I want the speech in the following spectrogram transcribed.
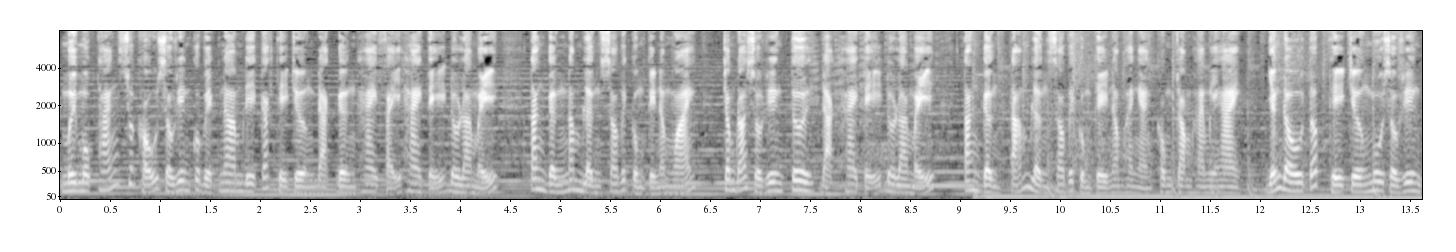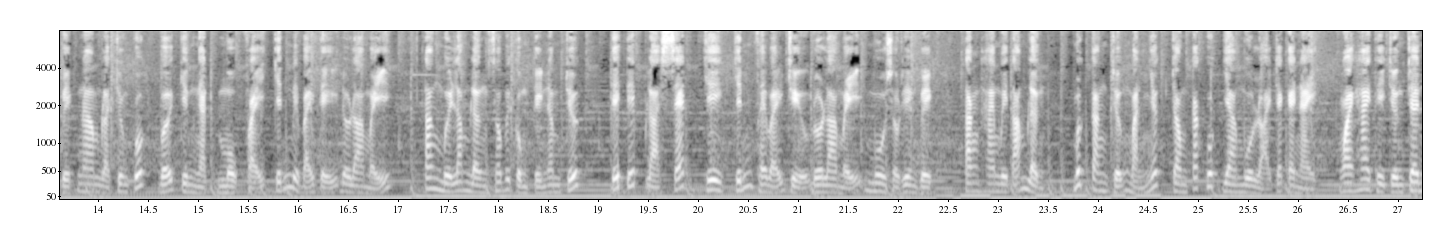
11 tháng xuất khẩu sầu riêng của Việt Nam đi các thị trường đạt gần 2,2 tỷ đô la Mỹ, tăng gần 5 lần so với cùng kỳ năm ngoái. Trong đó sầu riêng tươi đạt 2 tỷ đô la Mỹ, tăng gần 8 lần so với cùng kỳ năm 2022. Dẫn đầu top thị trường mua sầu riêng Việt Nam là Trung Quốc với kim ngạch 1,97 tỷ đô la Mỹ, tăng 15 lần so với cùng kỳ năm trước. Kế tiếp là Séc chi 9,7 triệu đô la Mỹ mua sầu riêng Việt, tăng 28 lần, mức tăng trưởng mạnh nhất trong các quốc gia mua loại trái cây này. Ngoài hai thị trường trên,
